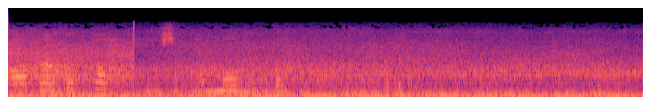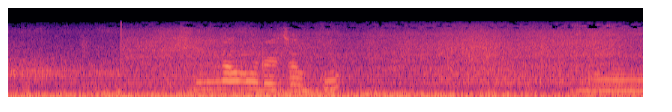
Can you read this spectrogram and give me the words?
아, 배고파. 여기서 밥 먹을까? 콩나물 해장국? 어...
